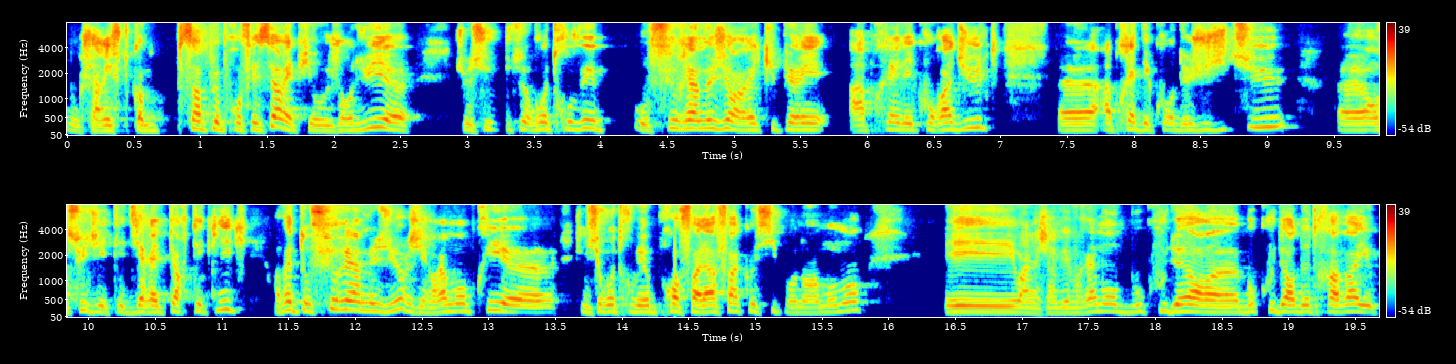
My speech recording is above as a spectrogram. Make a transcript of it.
Donc j'arrive comme simple professeur et puis aujourd'hui, je me suis retrouvé au fur et à mesure à récupérer après les cours adultes, après des cours de jujitsu. ensuite, j'ai été directeur technique. En fait, au fur et à mesure, j'ai vraiment pris. je me suis retrouvé prof à la fac aussi pendant un moment. Et voilà, j'avais vraiment beaucoup d'heures, beaucoup d'heures de travail.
